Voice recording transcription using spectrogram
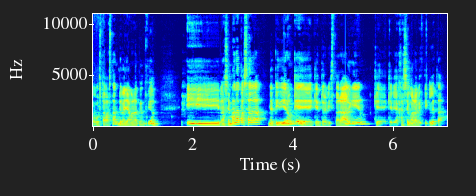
gusta bastante, me llama la atención. Y la semana pasada me pidieron que, entrevistara a alguien que, viajase con la bicicleta.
